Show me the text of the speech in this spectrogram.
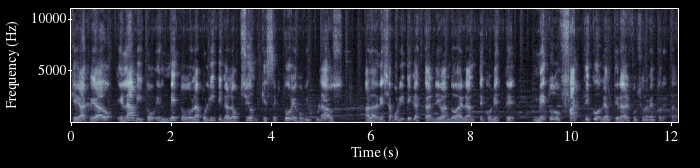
que ha creado el hábito, el método, la política, la opción que sectores o vinculados a la derecha política están llevando adelante con este método fáctico de alterar el funcionamiento del Estado.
